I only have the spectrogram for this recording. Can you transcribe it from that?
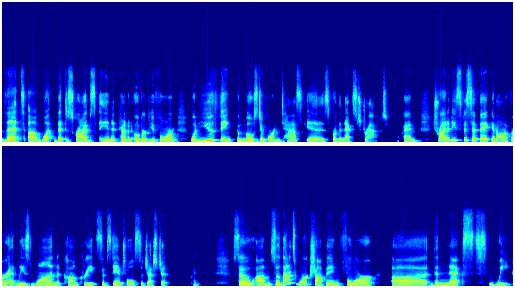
that uh, what that describes in a kind of an overview form what you think the most important task is for the next draft okay? Try to be specific and offer at least one concrete substantial suggestion okay? So um, so that's workshopping for uh, the next week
